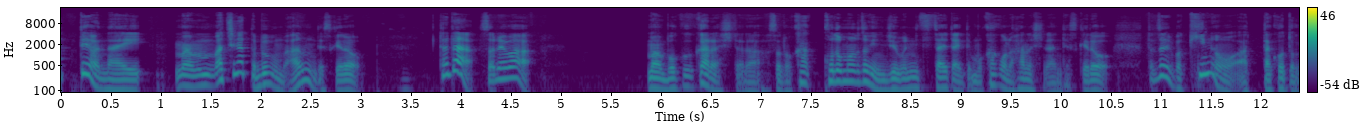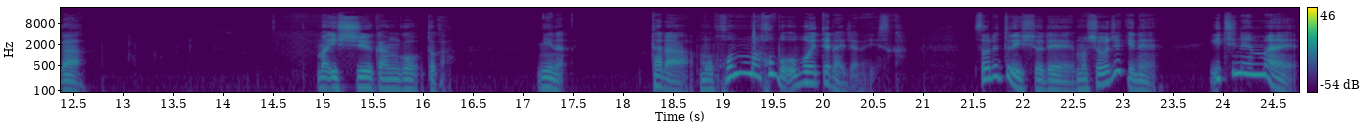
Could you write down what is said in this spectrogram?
ってはない、まあ、間違った部分もあるんですけど、ただ、それは、まあ僕からしたら、そのか、子供の時に自分に伝えたいってもう過去の話なんですけど、例えば昨日あったことが、まあ1週間後とかになったら、もうほんまほぼ覚えてないじゃないですか。それと一緒で、もう正直ね、1年前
